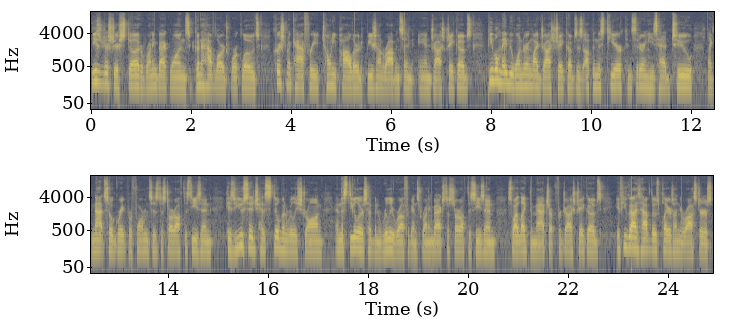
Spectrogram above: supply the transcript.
These are just your stud running back ones, going to have large workloads. Christian McCaffrey, Tony Pollard, Bijan Robinson, and Josh Jacobs. People may be wondering why Josh Jacobs is up in this tier, considering he's had two like not so great performances to start off the season. His usage has still been really strong, and the Steelers have been really rough against running backs to start off the season. So I like the matchup for Josh Jacobs. If you guys have those players on your rosters,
